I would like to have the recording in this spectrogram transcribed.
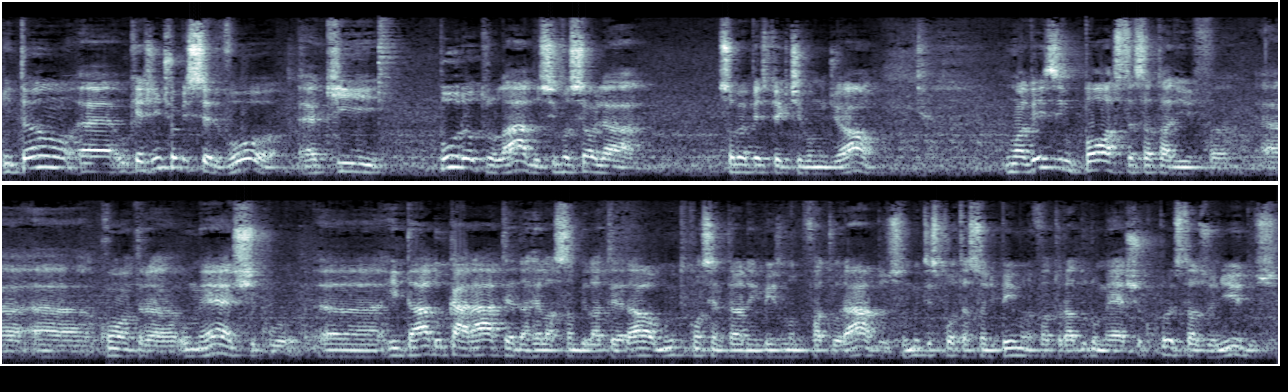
Então, é, o que a gente observou é que, por outro lado, se você olhar sobre a perspectiva mundial, uma vez imposta essa tarifa uh, uh, contra o México uh, e dado o caráter da relação bilateral muito concentrada em bens manufaturados, muita exportação de bem manufaturado do México para os Estados Unidos,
